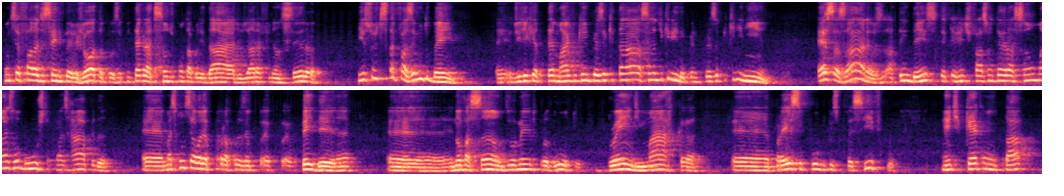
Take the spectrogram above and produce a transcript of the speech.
Quando você fala de CNPJ, por exemplo, integração de contabilidade, de área financeira, isso a gente sabe fazer muito bem. É, eu diria que até mais do que a empresa que está sendo adquirida, porque é uma empresa pequenininha. Essas áreas, a tendência é que a gente faça uma integração mais robusta, mais rápida. É, mas quando você olha para, por exemplo, P&D, né? É, inovação, desenvolvimento de produto, branding, marca, é, para esse público específico, a gente quer contar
